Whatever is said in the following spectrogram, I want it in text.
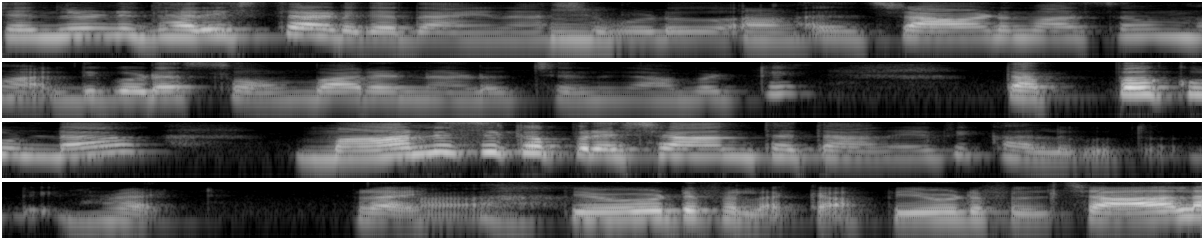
చంద్రుడిని ధరిస్తాడు కదా ఆయన శివుడు. శ్రావణ మాసం అది కూడా సోమవారం నాడు వచ్చింది కాబట్టి తప్పకుండా మానసిక ప్రశాంతత అనేది కలుగుతుంది. రైట్ రైట్ బ్యూటిఫుల్ అక్క బ్యూటిఫుల్ చాలా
